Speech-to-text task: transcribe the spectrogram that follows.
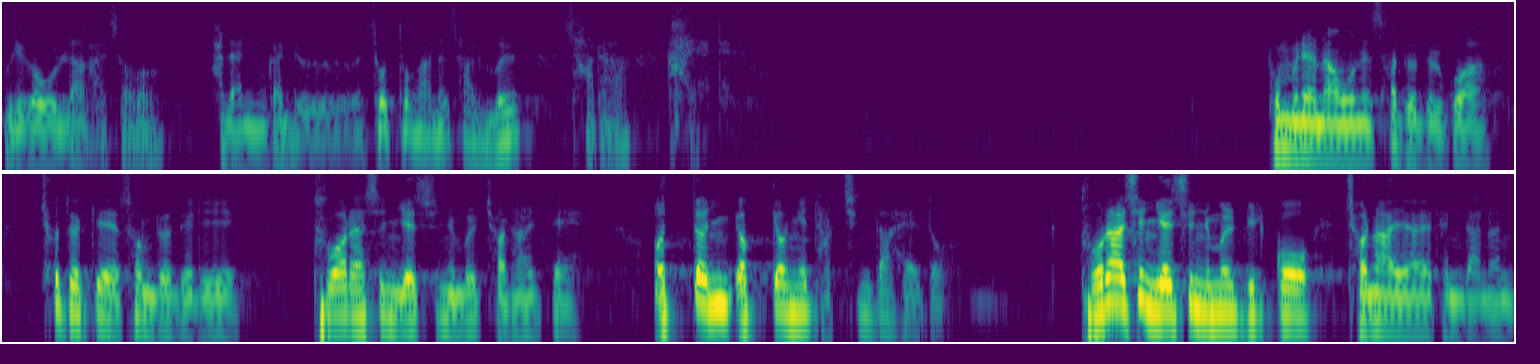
우리가 올라가서 하나님과 늘 소통하는 삶을 살아가야 돼요. 본문에 나오는 사도들과 초대교회 성도들이 부활하신 예수님을 전할 때 어떤 역경이 닥친다 해도 부활하신 예수님을 믿고 전하여야 된다는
